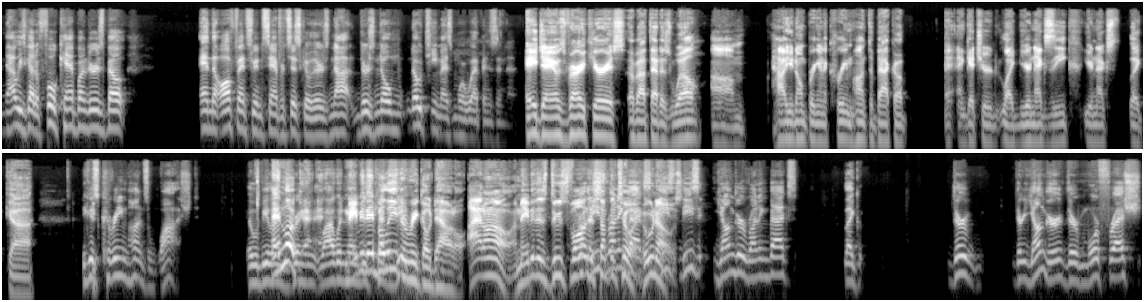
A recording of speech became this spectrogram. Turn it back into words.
now, he's got a full camp under his belt. And the offense in San Francisco, there's not, there's no, no team has more weapons than that. AJ, I was very curious about that as well. Um, how you don't bring in a Kareem Hunt to back up and get your like your next Zeke, your next like uh because Kareem Hunt's washed. It would be like and look, bringing- uh, why wouldn't maybe they believe in Rico Dowdle. I don't know. And Maybe there's Deuce Bro, Vaughn. There's something to backs- it. Who these- knows? These, younger running backs, like they're they're younger, they're more fresh,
